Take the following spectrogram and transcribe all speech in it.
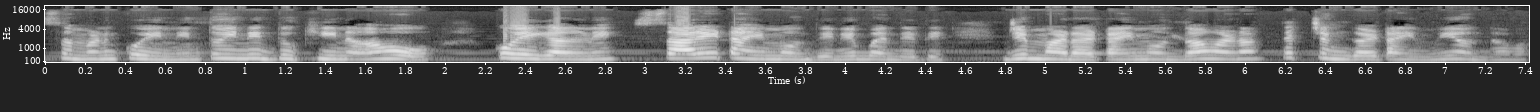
ਸਮਣ ਕੋਈ ਨਹੀਂ ਤੂੰ ਇੰਨੀ ਦੁਖੀ ਨਾ ਹੋ। ਕੋਈ ਗੱਲ ਨਹੀਂ ਸਾਰੇ ਟਾਈਮ ਆਉਂਦੇ ਨੇ ਬੰਦੇ ਦੇ ਜੇ ਮਾੜਾ ਟਾਈਮ ਆਉਂਦਾ ਵਾ ਨਾ ਤੇ ਚੰਗਾ ਟਾਈਮ ਵੀ ਆਉਂਦਾ ਵਾ।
